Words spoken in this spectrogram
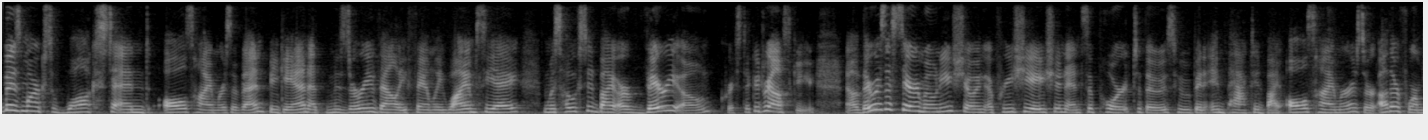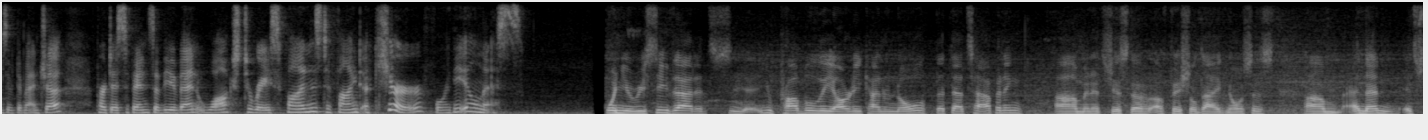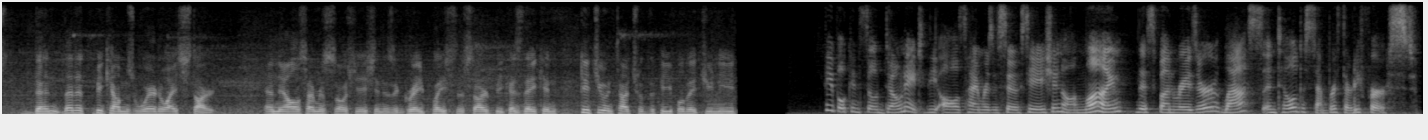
Bismarck's Walks to End Alzheimer's event began at Missouri Valley Family YMCA and was hosted by our very own Krista Kudrowski. Now, there was a ceremony showing appreciation and support to those who have been impacted by Alzheimer's or other forms of dementia. Participants of the event walked to raise funds to find a cure for the illness. When you receive that, it's you probably already kind of know that that's happening um, and it's just an official diagnosis. Um, and then it's then then it becomes where do I start? And the Alzheimer's Association is a great place to start because they can get you in touch with the people that you need. People can still donate to the Alzheimer's Association online. This fundraiser lasts until December 31st.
